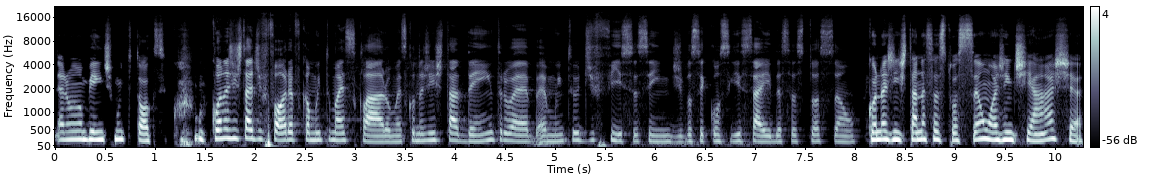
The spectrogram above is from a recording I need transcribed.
era um ambiente muito tóxico. Quando a gente tá de fora fica muito mais claro, mas quando a gente tá dentro é, é muito difícil, assim, de você conseguir sair dessa situação. Quando a gente tá nessa situação, a gente acha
